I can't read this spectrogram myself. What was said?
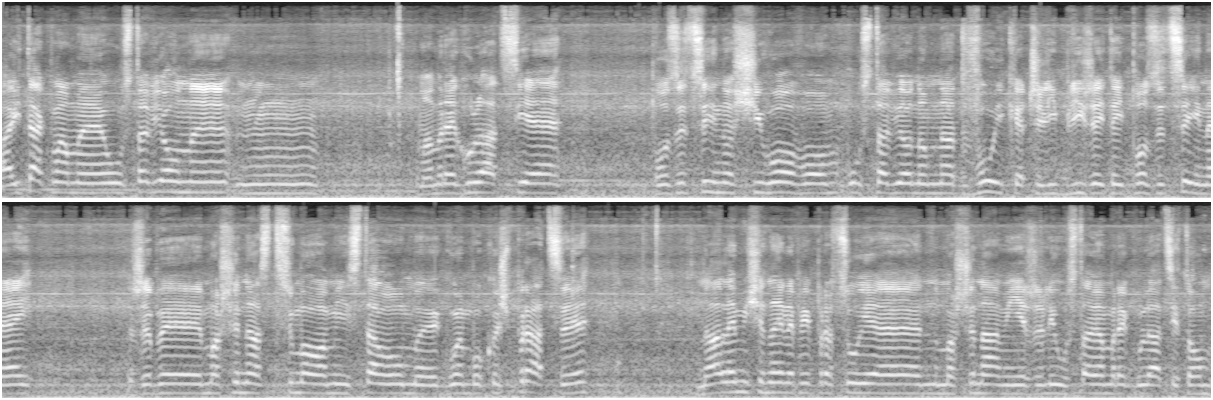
A i tak mamy ustawiony, mm, mam regulację pozycyjno-siłową ustawioną na dwójkę, czyli bliżej tej pozycyjnej, żeby maszyna strzymała mi stałą e, głębokość pracy. No ale mi się najlepiej pracuje maszynami, jeżeli ustawiam regulację tą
